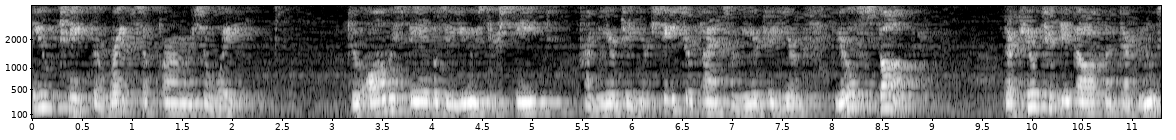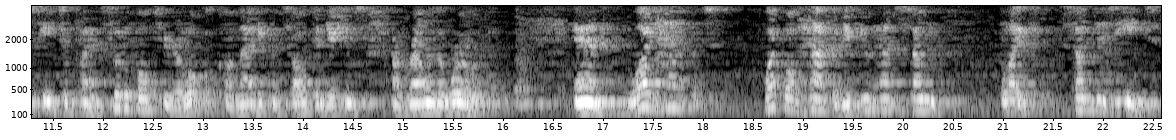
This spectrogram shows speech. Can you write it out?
you take the rights of farmers away to always be able to use your seed from year to year, seeds or plants from year to year, you'll stop the future development of new seeds or plants suitable to your local climatic and soil conditions around the world. And what happens? What will happen if you have some blight, some disease,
